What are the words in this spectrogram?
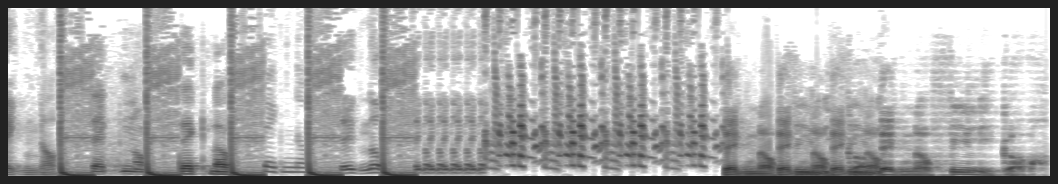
Tecno. Tecno. Tecno. Tecno. Tecno. Tecno, tecno, tecno, tecnofílico.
